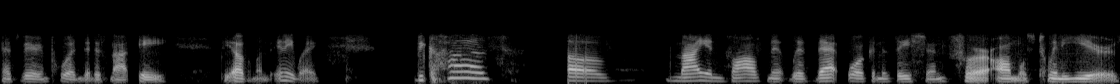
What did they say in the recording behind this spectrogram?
That's very important that it's not A, the other one. Anyway, because of my involvement with that organization for almost 20 years,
